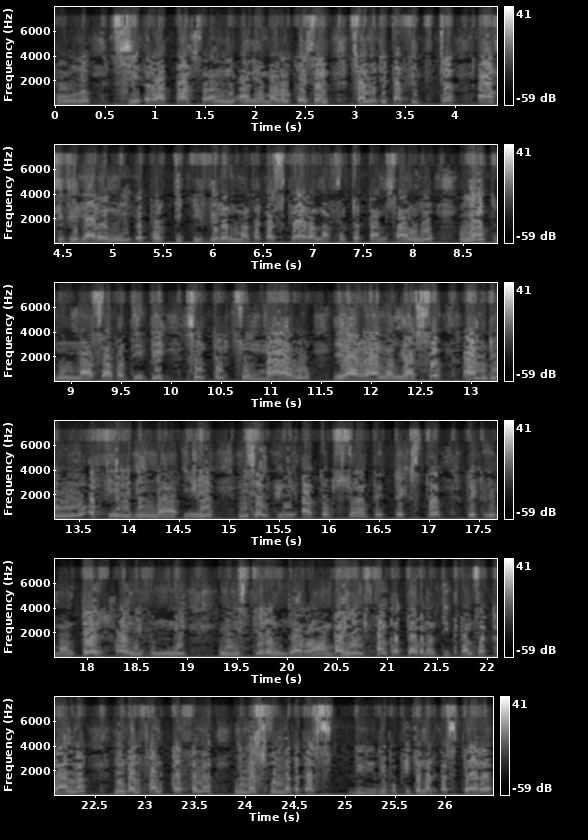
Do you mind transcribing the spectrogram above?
Boro sy Rabassa any any Maroc izany. Izany moa dia tafiditra amin'ny fivelaran'ny politika ivelan'i Madagasikara navoitra tamin'izany no ny antony maha zava-dehibe sy ny tombontsoa maro iarahana miasa amin'ireo firenena ireo. Misy ihany koa ny adoption des textes réglementaires ao anivon'ny Minisiteran'ny Raharaham-bahiny, ny fankatoavana ny didim-panjakana momba ny fanokafana ny masoivohon'i Madagasi-, Repoblikan'i Madagasikara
